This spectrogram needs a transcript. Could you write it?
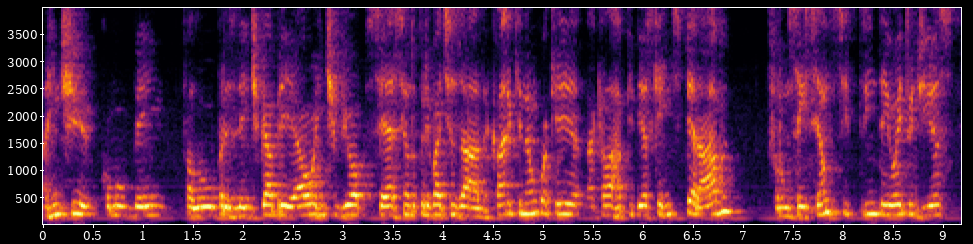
a gente, como bem falou o presidente Gabriel, a gente viu a FCE sendo privatizada. Claro que não com aquele, aquela rapidez que a gente esperava, foram 638 dias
